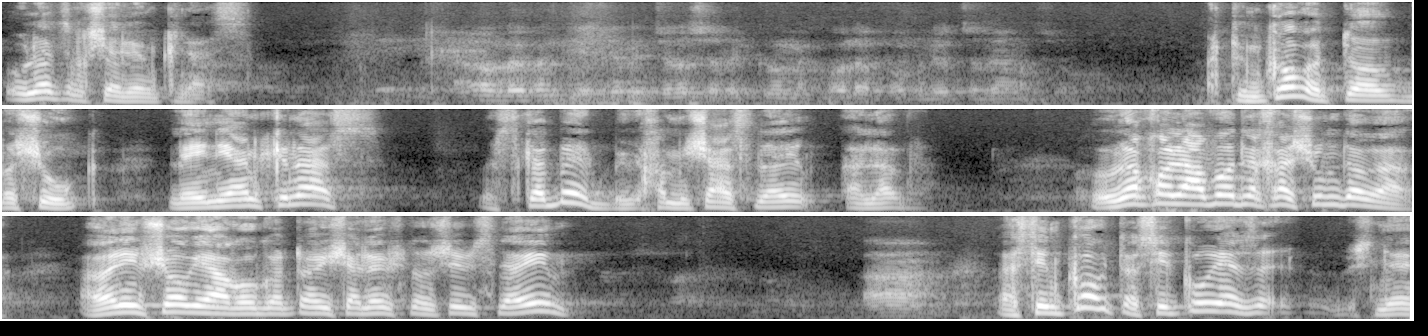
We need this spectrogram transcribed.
הוא לא צריך לשלם קנס. תמכור אותו בשוק לעניין קנס, אז תקבל בחמישה סלעים עליו. הוא לא יכול לעבוד לך שום דבר. אבל אם שור יהרוג אותו, ישלם 30 סלעים? אז תמכור את הסיכוי הזה, שני,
